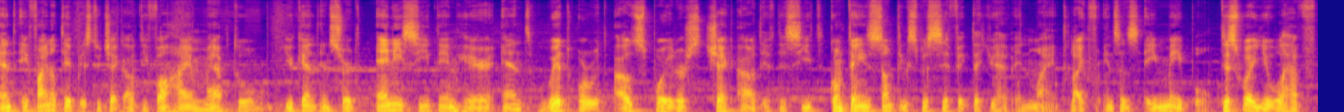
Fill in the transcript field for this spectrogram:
And a final tip is to check out the Valheim map tool. You can insert any seed name here and with or without spoilers check out if the seed contains something specific that you have in mind, like for instance a maypole. This way you will have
